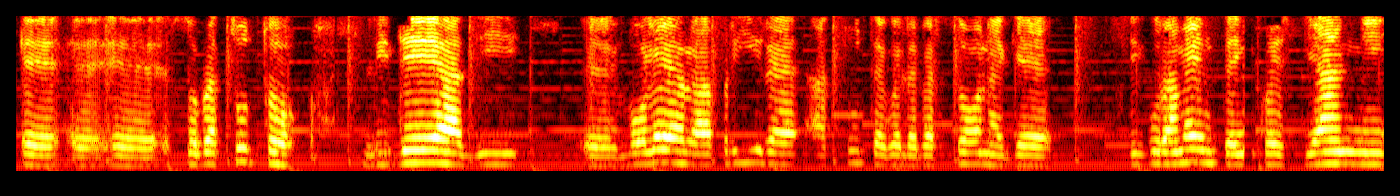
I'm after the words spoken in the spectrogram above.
e, e, e soprattutto l'idea di eh, voler aprire a tutte quelle persone che sicuramente in questi anni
